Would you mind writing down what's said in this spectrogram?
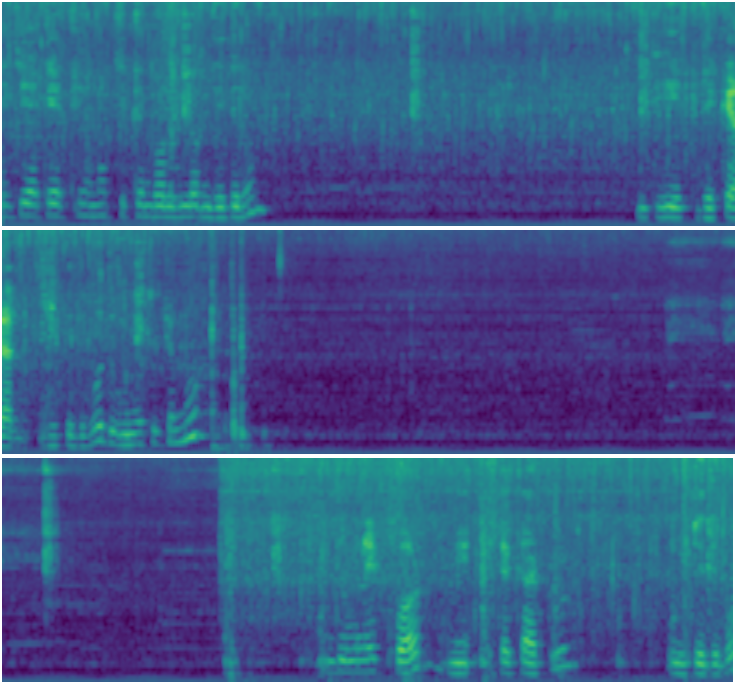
এই যে একে একে আমার চিকেন বলগুলো আমি দিয়ে দিলাম। দিয়ে একটু ঢেকে রাখ- ঢেকে দেবো দু মিনিটের জন্য দু মিনিট পর আমি এটাকে একটু উল্টে দেবো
